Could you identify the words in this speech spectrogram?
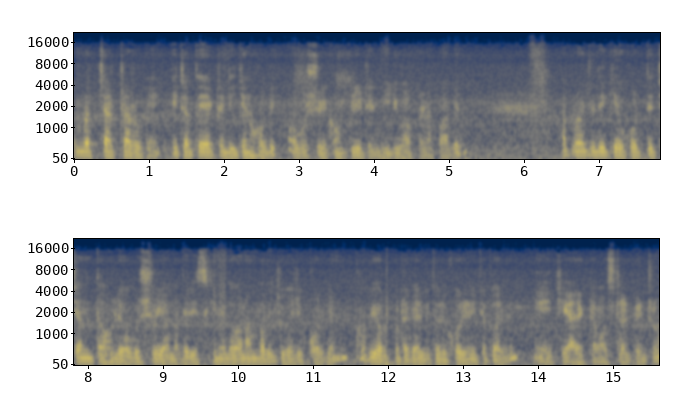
আমরা চারটা রুমে এটাতে একটা ডিজাইন হবে। অবশ্যই কমপ্লিটের ভিডিও আপনারা পাবেন। আপনারা যদি কেউ করতে চান, তাহলে অবশ্যই আমাদের স্ক্রিনে দেওয়া নাম্বারে যোগাযোগ করবেন। খুবই অল্প টাকার ভিতরে করে নিতে পারবেন। এই যে আরেকটা মাস্টার বেডরুম।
